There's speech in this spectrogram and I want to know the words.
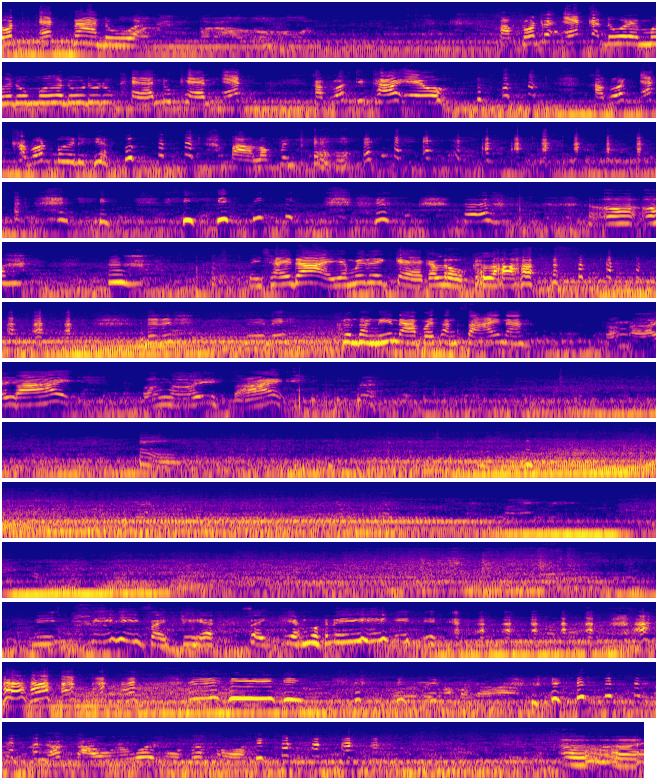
รถแอคหน้าดูอะขับรถแล้วแอคอะดูเลยมือดูมือดูดูดูแขนดูแขนแอคขับรถที่เท้าเอว ขับรถแอคขับรถมือเดียวเปล่าหรอกเป็นแผลเออเออเออนี่ใช้ได้ยังไม่ได้แก่กะโหลกกะลานี่นี่นี่นี่ขึ้นทางนี้นะไปทางซ้ายนะ ทางไหน ซ้าย ทางไหน ซ้ายเฮ้ยนี่นี่ใส่เกียร์ใส่เกียร์มือนี้ไม่ธรรมดา ยักษ์เก่านะเว้ยผมซะก่อน เอ้ย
